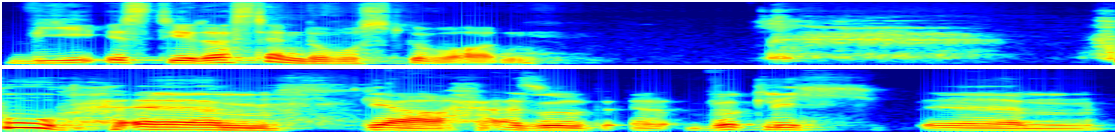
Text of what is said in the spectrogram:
Wie ist dir das denn bewusst geworden? Puh, ähm, ja, also äh, wirklich ähm,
